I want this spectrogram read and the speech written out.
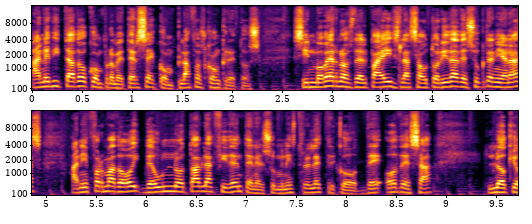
han evitado comprometerse con plazos concretos. Sin movernos del país, las autoridades ucranianas han informado hoy de un notable accidente en el suministro eléctrico de Odessa lo que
